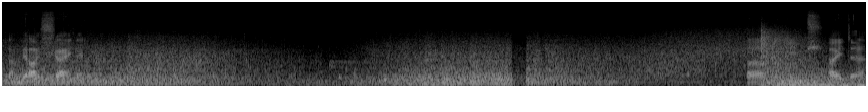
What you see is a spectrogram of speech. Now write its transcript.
Buradan bir aşağı inelim. Aa, neymiş? Hayda.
